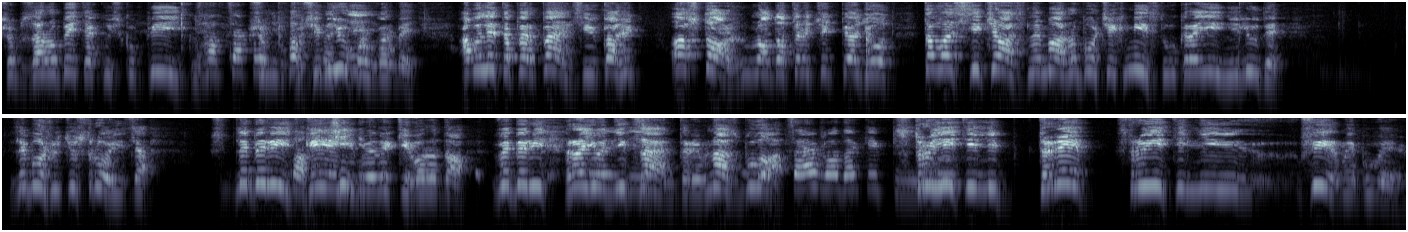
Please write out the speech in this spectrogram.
щоб заробити якусь копійку, Та це щоб понятно, сім'ю ні. прокормити. А вони тепер пенсію кажуть, а стаж треба 35 років. Та у вас зараз нема робочих місць в Україні, люди не можуть устроїтися. Не беріть Так, Київ, великі города, ви беріть районні ні. центри. В нас була Це вже накипіло. строїтельні, три строїтельні фірми були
